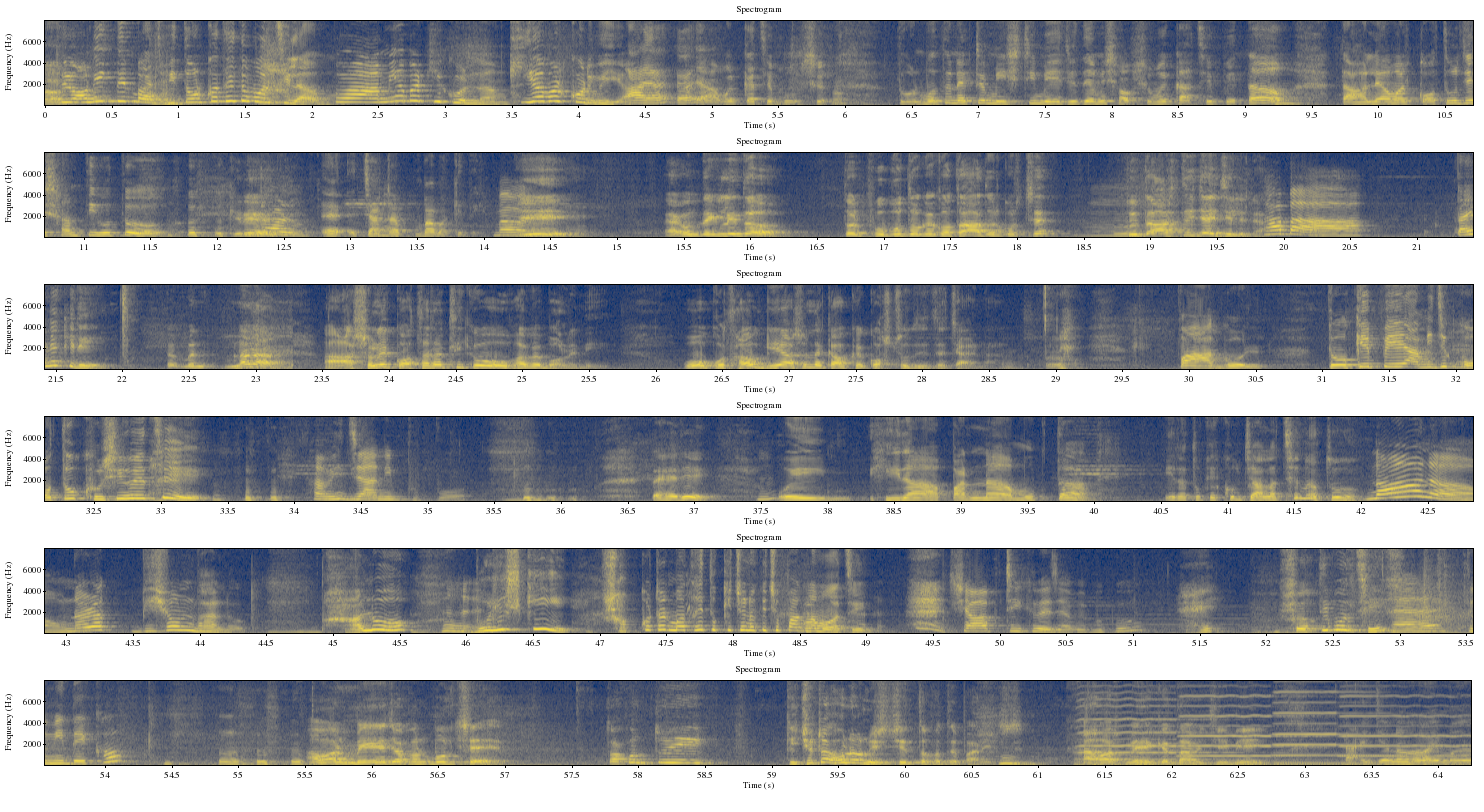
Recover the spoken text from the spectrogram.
তুই অনেকদিন বাঁচবি তোর কথাই তো বলছিলাম। আমি আবার কি করলাম? কি আবার করবি? আয় আয় আয় আমার কাছে বস। তোর মতন একটা মিষ্টি মেয়ে যদি আমি সবসময় কাছে পেতাম তাহলে আমার কত যে শান্তি হতো? চাটা বাবাকে দে। এখন দেখলি তো? তোর ফুপু তোকে কত আদর করছে? তুই তো আসতেই চাইছিলি না। বাবা। তাই নাকি রে? মানে, না না। আসলে কথাটা ঠিক ওভাবে বলেনি। ও কোথাও গিয়ে আসলে কাউকে কষ্ট দিতে চায় না। পাগল। তোকে পেয়ে আমি যে কত খুশি হয়েছি। আমি জানি বুবু তাই রে ওই হীরা পান্না মুক্তা এরা তোকে খুব জ্বালাচ্ছে না তো? না না ওনারা ভীষণ ভালো। ভালো? বলিস কি সবকটার মাথায় তো কিছু না কিছু পাগলামো আছে। সব ঠিক হয়ে যাবে বুবু হ্যাঁ সত্যি বলছিস? হ্যাঁ তুমি দেখো। আমার মেয়ে যখন বলছে তখন তুই কিছুটা হলেও নিশ্চিন্ত হতে পারিস। আমার মেয়েকে তো আমি চিনি। তাই যেন হয় মা।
